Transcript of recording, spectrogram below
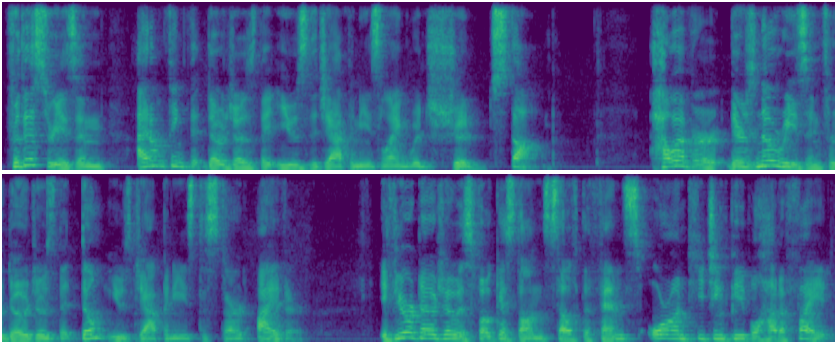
For this reason, I don't think that dojos that use the Japanese language should stop. However, there's no reason for dojos that don't use Japanese to start either. If your dojo is focused on self-defense or on teaching people how to fight,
